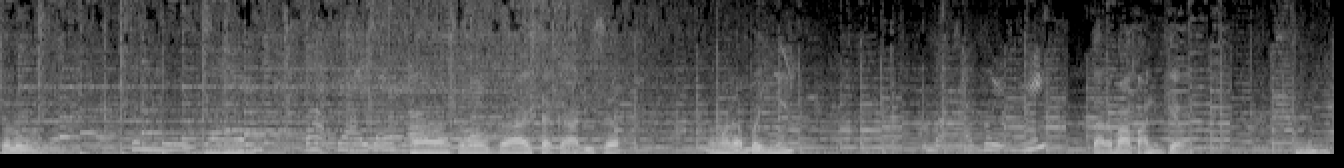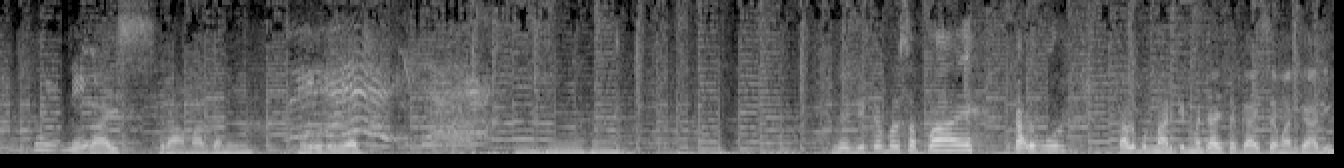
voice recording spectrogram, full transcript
ચલો હા તો ગાય છે ગાડી છે અમારા ભાઈની તારા બાપાની કહેવાય હમ. તો ગાઈસ રામાધની રોડ એજ વેજીટેબલ સપ્લાય કાલુપુર કાલુપુર માર્કેટમાં જાય છે ગાઈસ અમારી ગાડી.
